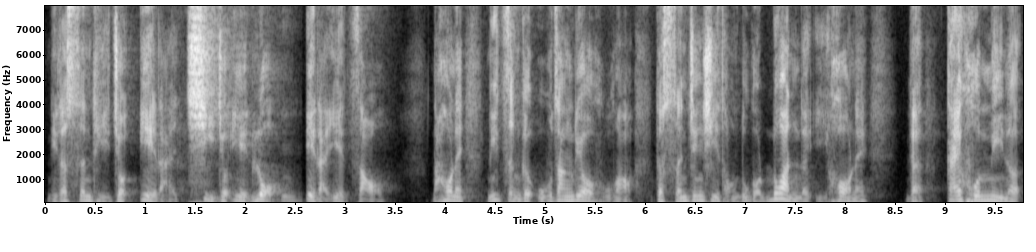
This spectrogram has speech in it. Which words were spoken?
你的身体就越来气就越弱，越来越糟。然后呢，你整个五脏六腑哦的神经系统如果乱了以后呢，那该分泌的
